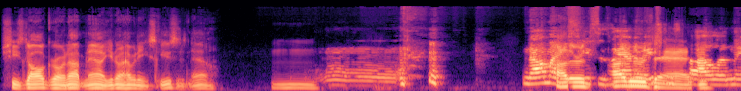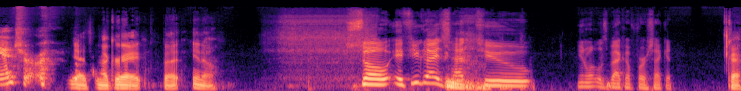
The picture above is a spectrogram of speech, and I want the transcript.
she's all grown up now. You don't have any excuses now. Mm. Mm. now my Other- excuse is the animation than- style in the intro. Yeah, it's not great, but you know. So if you guys had to, you know what? Let's back up for a second. Okay.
